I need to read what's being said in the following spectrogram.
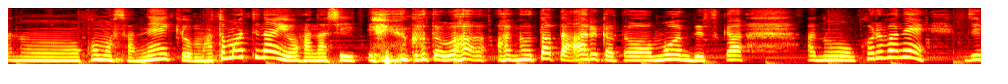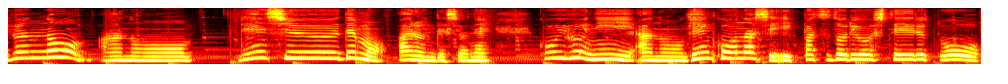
あのー、コモさんね、今日まとまってないお話っていうことは、あの、多々あるかとは思うんですが、あのー、これはね、自分の、あのー練習でもあるんですよね。こういうふうにあの原稿なし一発撮りをしていると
